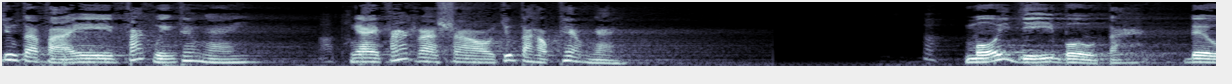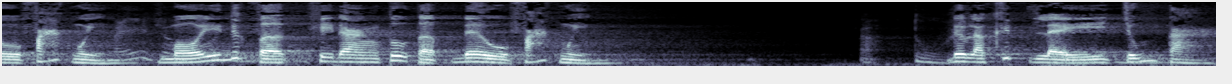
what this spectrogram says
Chúng ta phải phát nguyện theo Ngài. Ngài phát ra sao chúng ta học theo Ngài. Mỗi vị Bồ Tát đều phát nguyện. Mỗi Đức Phật khi đang tu tập đều phát nguyện. Đều là khích lệ chúng ta.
